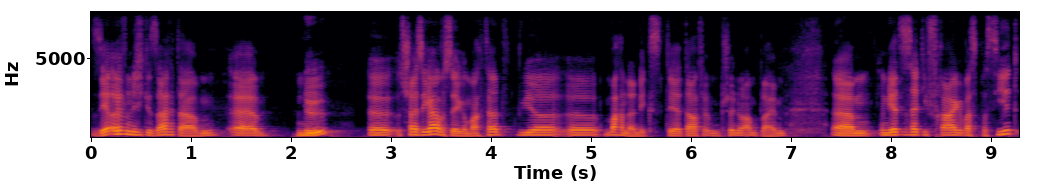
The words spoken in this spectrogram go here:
sehr öffentlich gesagt haben, äh, nö, äh, scheißegal, was der gemacht hat, wir äh, machen da nichts, der darf im, schön im Amt bleiben. Ähm, und jetzt ist halt die Frage, was passiert.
